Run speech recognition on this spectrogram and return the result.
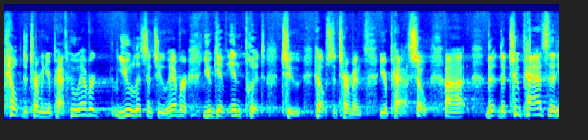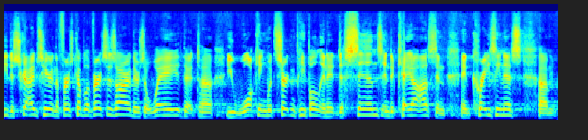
help determine your path. Whoever you listen to, whoever you give input to, helps determine your path. So, uh, the, the two paths that he describes here in the first couple of verses are there's a way that uh, you walking with certain people and it descends into chaos and, and craziness. Um,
